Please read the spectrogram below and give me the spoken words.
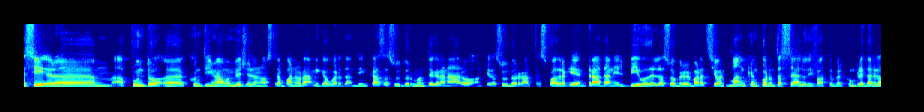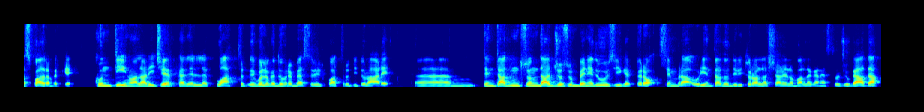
Eh sì, ehm, appunto eh, continuiamo invece la nostra panoramica guardando in casa Sudor Montegranaro, anche la Sudor, altra squadra che è entrata nel vivo della sua preparazione. Manca ancora un tassello di fatto per completare la squadra perché continua la ricerca del 4, di quello che dovrebbe essere il 4 titolare Ehm, tentato un sondaggio su Benedusi che però sembra orientato addirittura a lasciare la palla canestro giocata.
